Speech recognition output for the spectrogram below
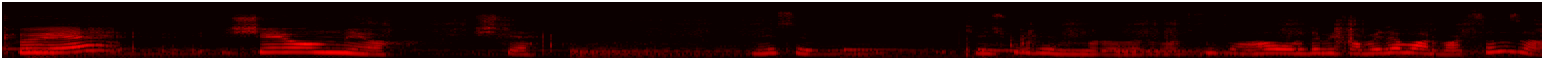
köye şey olmuyor işte. Neyse keşfedelim buraları baksanıza. Aa orada bir tabela var baksanıza.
